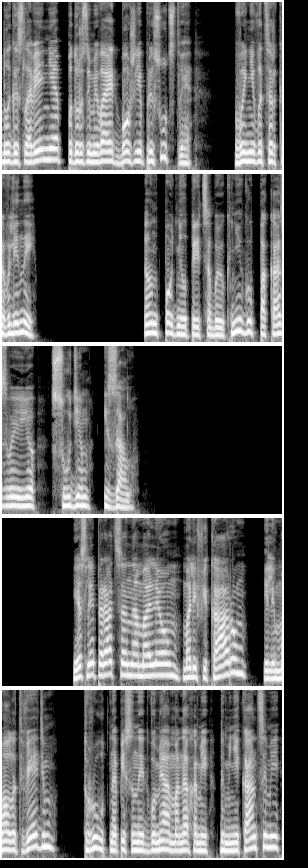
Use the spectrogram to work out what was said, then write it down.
благословение подразумевает Божье присутствие. Вы не выцерковлены. Он поднял перед собой книгу, показывая ее судьям и залу. Если опираться на «Малеум Малификарум» или «Молот ведьм», труд, написанный двумя монахами-доминиканцами,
